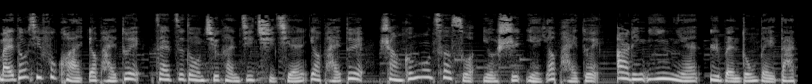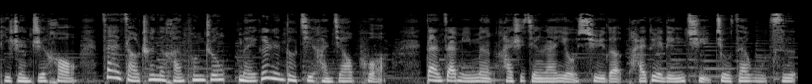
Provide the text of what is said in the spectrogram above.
买东西付款要排队，在自动取款机取钱要排队，上公共厕所有时也要排队。二零一一年日本东北大地震之后，在早春的寒风中，每个人都饥寒交迫，但灾民们还是井然有序的排队领取救灾物资。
